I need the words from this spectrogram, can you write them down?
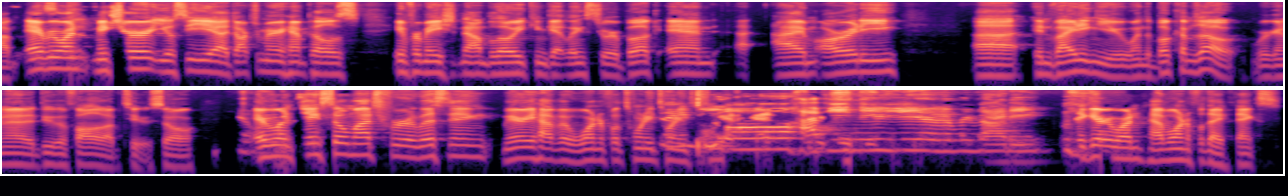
um, everyone, make sure you'll see uh, Dr. Mary Hemphill's information down below. You can get links to her book, and I, I'm already uh, inviting you when the book comes out. We're gonna do the follow up too. So Can't wait. Everyone, thanks so much for listening. Mary, have a wonderful Thank 2022. you all. Happy New Year, everybody. Take care, everyone. Have a wonderful day. Thanks.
